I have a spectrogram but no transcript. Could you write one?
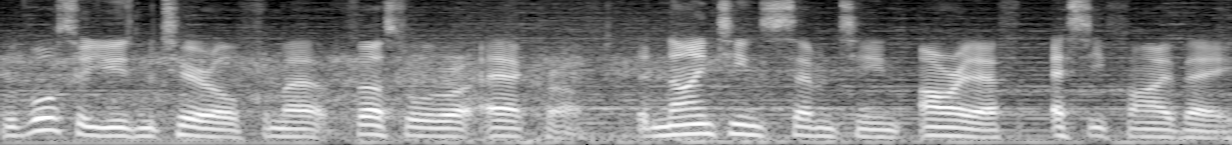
We've also used material from a First World War aircraft, the 1917 RAF SE-5A.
